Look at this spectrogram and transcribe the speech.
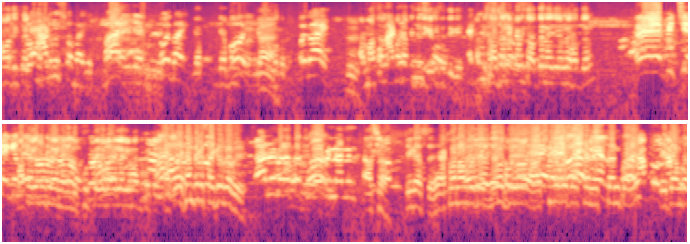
আমার দিকে গ্যাপ বন্ধ করেন, আর মাথা মাথা দিকে। দিকে আপনি দেন একটা দেন এই হাত দেন। ঠিক আছে এখন আমরা দেখব যে কীভাবে দেখেন স্ট্যান্ড করে এটা আমরা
